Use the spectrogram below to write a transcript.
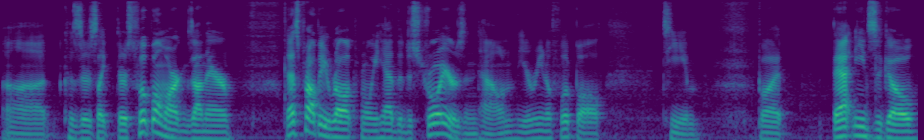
because there's like there's football markings on there. That's probably a relic from when we had the Destroyers in town, the arena football team. But that needs to go.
